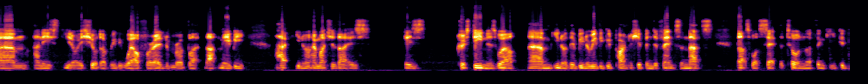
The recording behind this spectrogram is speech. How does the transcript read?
Um, and he's you know he showed up really well for Edinburgh, but that maybe you know how much of that is is Chris Dean as well. Um, you know they've been a really good partnership in defence, and that's that's what set the tone. I think you could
